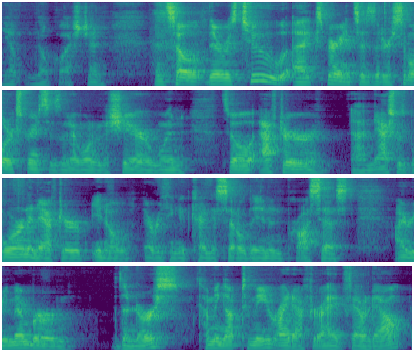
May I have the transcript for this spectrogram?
yep no question. And so there was two uh, experiences that are similar experiences that i wanted to share when so after uh, Nash was born and after, you know, everything had kind of settled in and processed, I remember the nurse coming up to me right after I had found out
